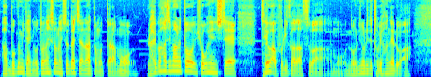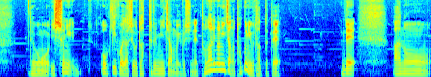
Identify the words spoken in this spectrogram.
あ、僕みたいにおとなしそうな人たちだなと思ったら、もう、ライブ始まると表変して、手は振りかざすわ、もうノリノリで飛び跳ねるわ。でも、一緒に大きい声出して歌ってる兄ちゃんもいるしね、隣の兄ちゃんが特に歌ってて、で、あのー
